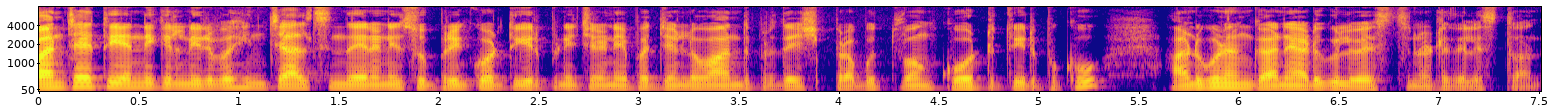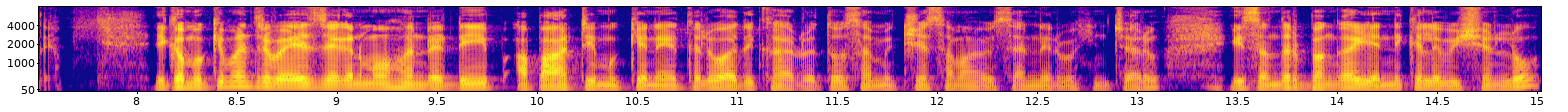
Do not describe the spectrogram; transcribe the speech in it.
పంచాయతీ ఎన్నికలు నిర్వహించాల్సిందేనని సుప్రీంకోర్టు తీర్పునిచ్చిన నేపథ్యంలో ఆంధ్రప్రదేశ్ ప్రభుత్వం కోర్టు తీర్పుకు అనుగుణంగానే అడుగులు వేస్తున్నట్లు తెలుస్తోంది. ఇక ముఖ్యమంత్రి వైఎస్ జగన్మోహన్ రెడ్డి ఆ పార్టీ ముఖ్య నేతలు అధికారులతో సమీక్ష సమావేశాన్ని నిర్వహించారు. ఈ సందర్భంగా ఎన్నికల విషయంలో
